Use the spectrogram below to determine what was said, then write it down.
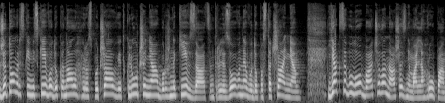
Житомирський міський водоканал розпочав відключення боржників за централізоване водопостачання. Як це було, бачила наша знімальна група.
